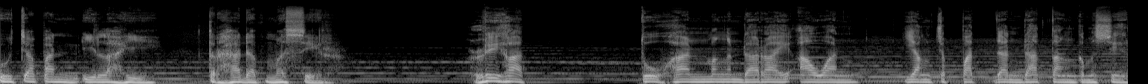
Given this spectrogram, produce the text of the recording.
Ucapan ilahi terhadap Mesir. Lihat, Tuhan mengendarai awan yang cepat dan datang ke Mesir.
